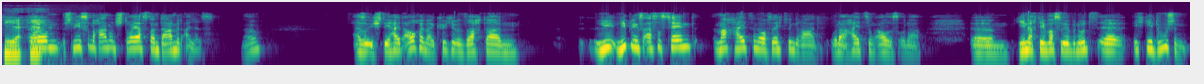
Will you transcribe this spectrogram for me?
Ja, ähm, schließt du noch an und steuerst dann damit alles. Ne? Also ich stehe halt auch in der Küche und sage dann, Lieblingsassistent, mach Heizung auf 16 Grad oder Heizung aus oder ähm, je nachdem, was du hier benutzt, äh, ich gehe duschen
